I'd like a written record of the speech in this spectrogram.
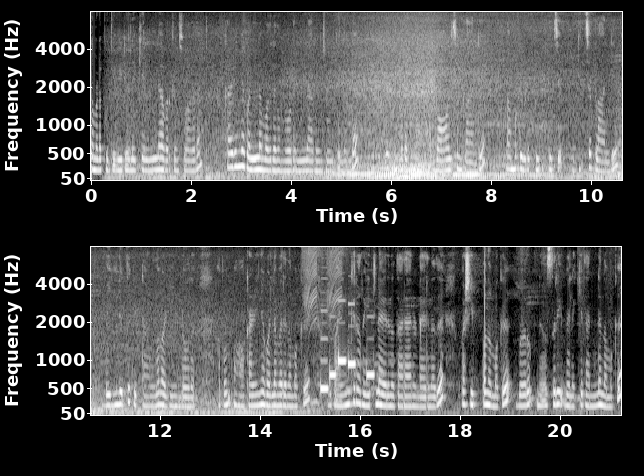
നമ്മുടെ പുതിയ വീഡിയോയിലേക്ക് എല്ലാവർക്കും സ്വാഗതം. കഴിഞ്ഞ കൊല്ലം മുതൽ നമ്മളോട് എല്ലാവരും ചോദിക്കുന്നുണ്ട് നമ്മുടെ ബാൾസം പ്ലാന്റ് നമുക്കിവിടെ പിടിപ്പിച്ച് പിടിച്ച പ്ലാന്റ് വലുത് കിട്ടാനുള്ള വഴിയുണ്ടോയെന്ന് അപ്പം കഴിഞ്ഞ കൊല്ലം വരെ നമുക്ക് ഭയങ്കര റേറ്റിനായിരുന്നു തരാനുണ്ടായിരുന്നത്. പക്ഷെ ഇപ്പം നമുക്ക് വെറും നഴ്സറി വിലയ്ക്ക് തന്നെ നമുക്ക്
